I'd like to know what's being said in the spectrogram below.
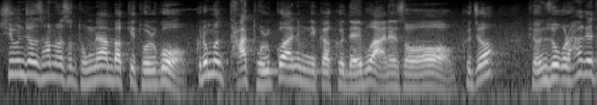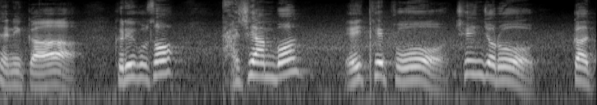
시운전 삼아서 동네 한 바퀴 돌고 그러면 다 돌 거 아닙니까? 그 내부 안에서 그죠? 변속을 하게 되니까 그리고서 다시 한번 ATF 체인저로 그러니까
